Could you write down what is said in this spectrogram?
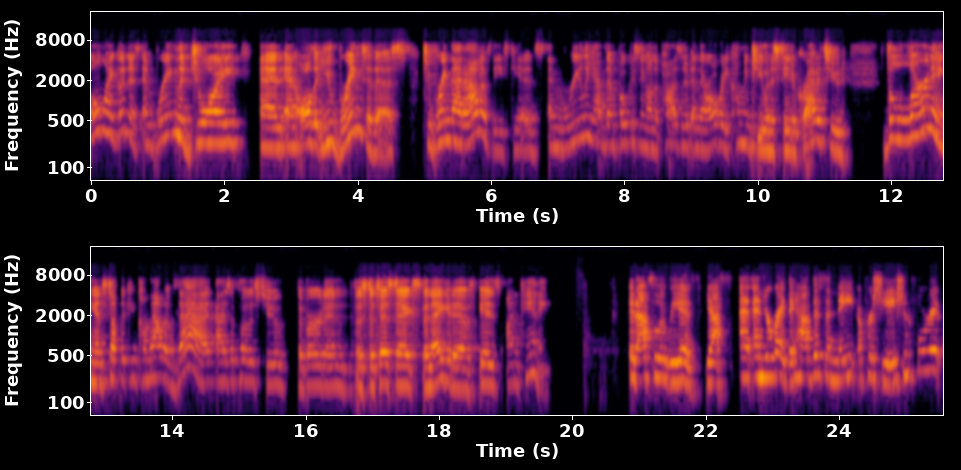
oh my goodness, and bring the joy and, and all that you bring to this to bring that out of these kids and really have them focusing on the positive and they're already coming to you in a state of gratitude the learning and stuff that can come out of that as opposed to the burden the statistics the negative is uncanny. It absolutely is yes. And, and you're right they have this innate appreciation for it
